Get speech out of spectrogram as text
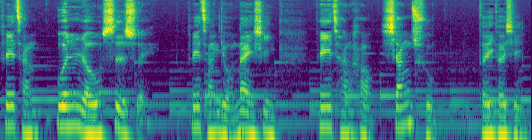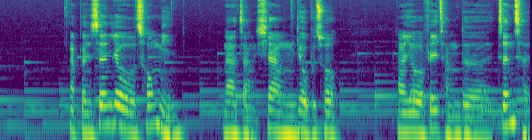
非常温柔似水，非常有耐性，非常好相处的一颗星。那本身又聪明，那长相又不错，那又非常的真诚，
